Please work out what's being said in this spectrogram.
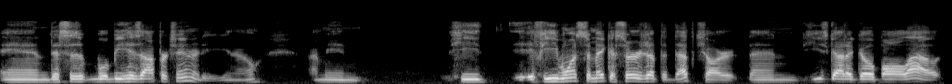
and this is will be his opportunity. You know, I mean, he if he wants to make a surge up the depth chart, then he's got to go ball out,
